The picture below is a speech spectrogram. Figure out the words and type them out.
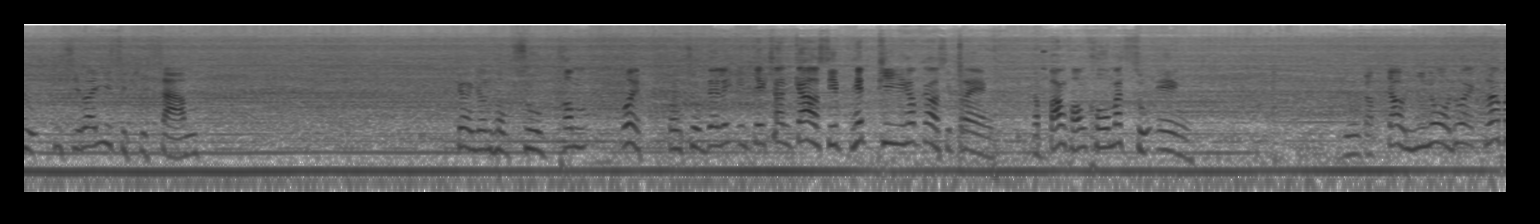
สึที่420.3 เครื่องยนต์ 6 สูบคอม เว้ย6สูบ Direct Injection 90 HP ครับ 90 แรง กับปั๊มของโคมัตสึเอง อยู่กับเจ้าฮีโน่ด้วยครับ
